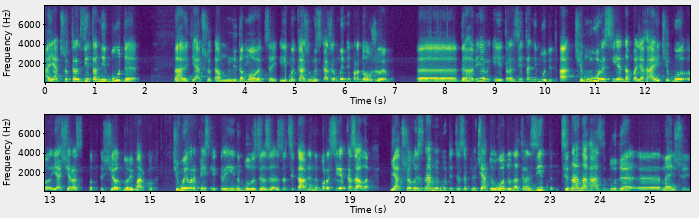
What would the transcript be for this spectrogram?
А якщо транзиту не буде, навіть якщо там не домовиться, і ми кажемо, ми скажемо, ми не продовжуємо э, договор и транзита не будет. А чому Росія наполягає? і Чому е, я ще раз от ще одну ремарку? Чому європейські країни були за- за- зацікавлені? Бо Росія казала: якщо ви з нами будете заключати угоду на транзит, ціна на газ буде е, меншою.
